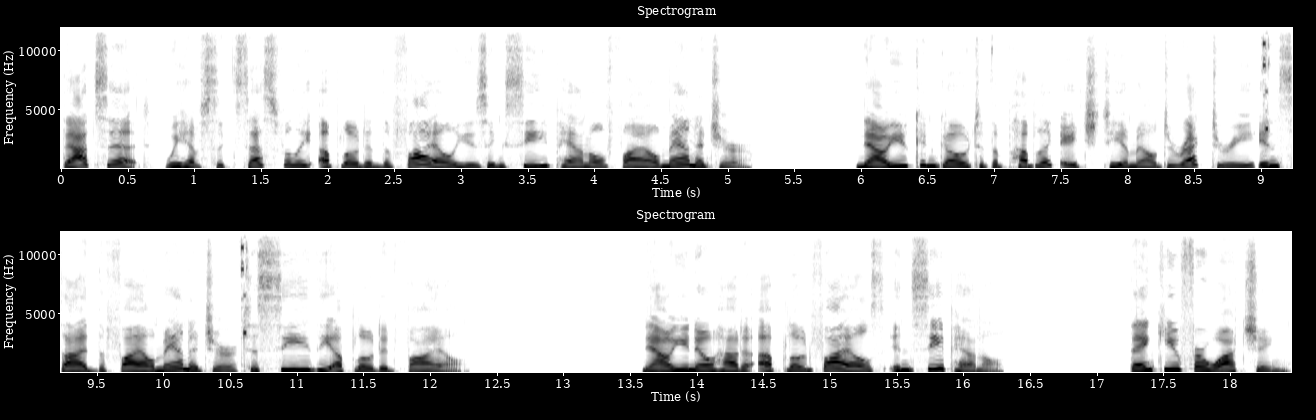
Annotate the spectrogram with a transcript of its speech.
That's it. We have successfully uploaded the file using cPanel File Manager. Now you can go to the public HTML directory inside the File Manager to see the uploaded file. Now you know how to upload files in cPanel. Thank you for watching.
